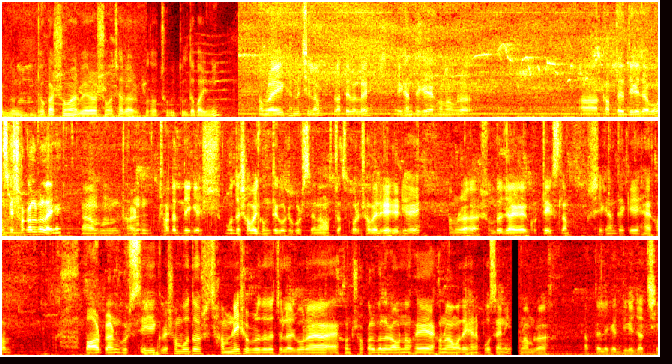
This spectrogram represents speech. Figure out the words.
একদম ঢোকার সময় আর বের হওয়ার সময় ছাড়া আর কোথাও ছবি তুলতে পারিনি। আমরা এখানে ছিলাম রাতের বেলায়। এখান থেকে এখন আমরা কাপ্তায়ের দিকে যাব। আজকে সকালবেলায় ধরেন ছটার দিকে মধ্যে সবাই ঘুম থেকে উঠে পড়ছে, নামাজ টাজ করে সবাই রেডি হয়ে আমরা সুন্দর জায়গায় ঘুরতে গেছিলাম। সেখান থেকে এখন পাওয়ার প্ল্যান্ট ঘুরছি, ঘুরে সম্ভবত সামনেই সুব্রতদা চলে আসব। ওরা এখন সকালবেলা রওনা হয়ে এখনও আমাদের এখানে পৌঁছায়নি। আমরা কাপ্তাই লেকের দিকে যাচ্ছি।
